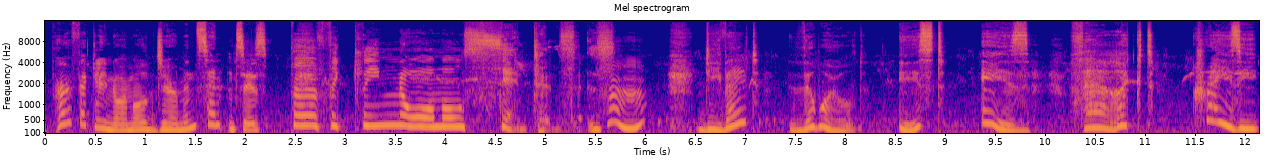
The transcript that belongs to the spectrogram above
perfectly normal German sentences. Perfectly normal sentences. Hmm. Die Welt, the world, ist, is. Verrückt, crazy.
